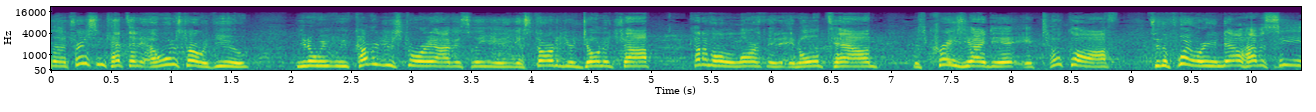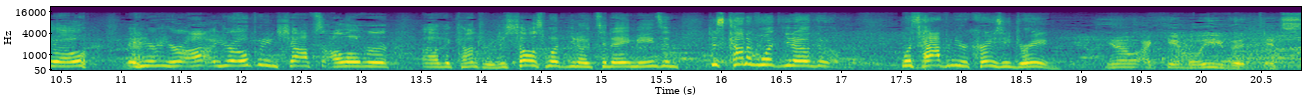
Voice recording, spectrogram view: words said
uh, Tres and Cat Daddy, I want to start with you. You know, we, have covered your story, obviously. You, you, started your donut shop kind of on the north in, in Old Town. This crazy idea. It took off to the point where you now have a CEO and you're, you're, uh, you're opening shops all over uh, the country. Just tell us what, you know, today means and just kind of what, you know, the, what's happened to your crazy dream. You know, I can't believe that it's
